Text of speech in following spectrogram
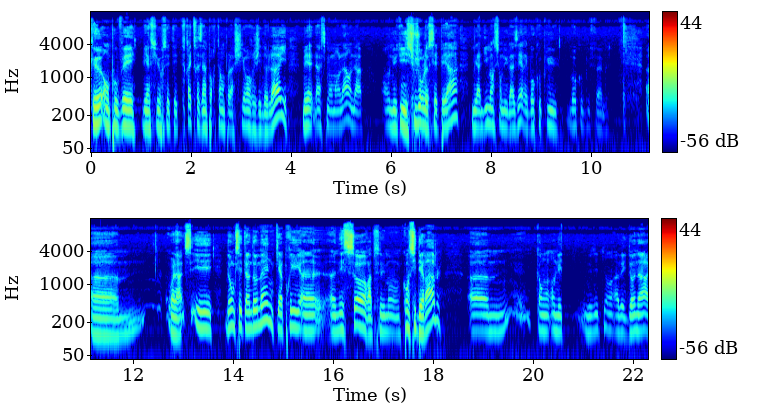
qu'on pouvait, bien sûr, c'était très très important pour la chirurgie de l'œil, mais à ce moment-là, on, a, on utilise toujours le CPA, mais la dimension du laser est beaucoup plus, beaucoup plus faible. Euh, voilà, et donc c'est un domaine qui a pris un, essor absolument considérable. Euh, quand on nous étions avec Donna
